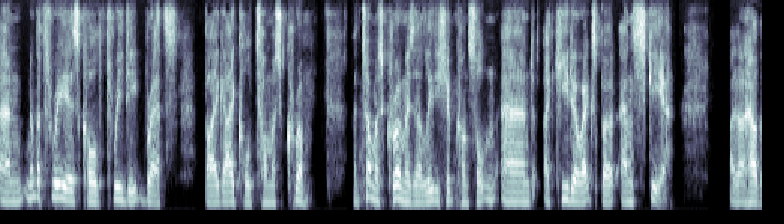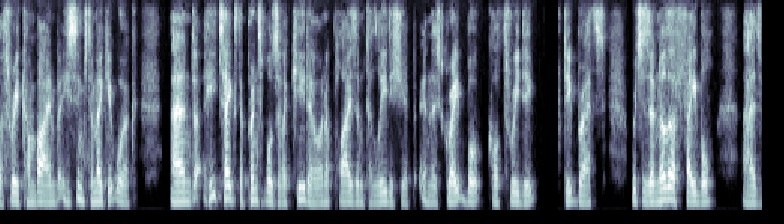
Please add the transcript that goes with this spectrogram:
And number three is called Three Deep Breaths by a guy called Thomas Crum. And Thomas Crum is a leadership consultant and Aikido expert and skier. I don't know how the three combine, but he seems to make it work. And he takes the principles of Aikido and applies them to leadership in this great book called Three Deep, Deep Breaths, which is another fable. Uh, it's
